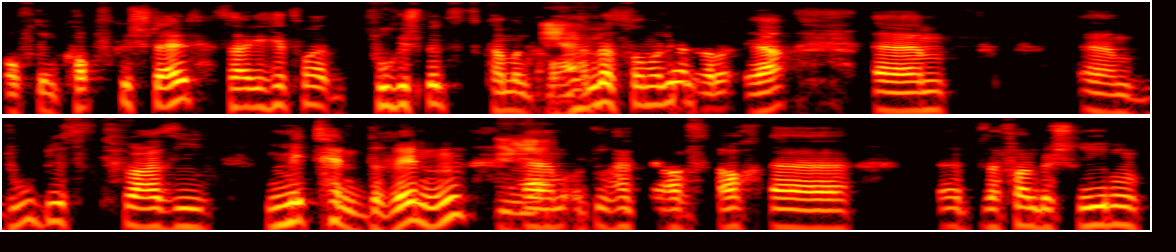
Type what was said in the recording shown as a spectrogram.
auf den Kopf gestellt, sage ich jetzt mal, zugespitzt, kann man auch anders formulieren, aber ja. Ähm, ähm, du bist quasi mittendrin ja. ähm, und du hast ja auch, auch äh, äh, davon beschrieben,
